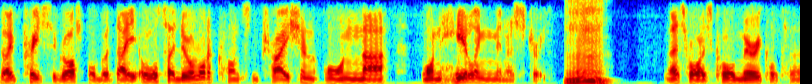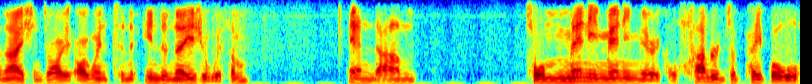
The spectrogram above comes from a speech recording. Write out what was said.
they preach the gospel, but they also do a lot of concentration on uh, on healing ministry. Mm. That's why it's called Miracle to the Nations. I, I went to Indonesia with them and um, saw many, many miracles, hundreds of people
